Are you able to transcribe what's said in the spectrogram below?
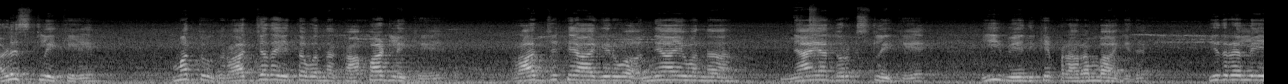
ಅಳಿಸ್ಲಿಕ್ಕೆ ಮತ್ತು ರಾಜ್ಯದ ಹಿತವನ್ನು ಕಾಪಾಡಲಿಕ್ಕೆ, ರಾಜ್ಯಕ್ಕೆ ಆಗಿರುವ ಅನ್ಯಾಯವನ್ನು ನ್ಯಾಯ ದೊರಕಿಸ್ಲಿಕ್ಕೆ ಈ ವೇದಿಕೆ ಪ್ರಾರಂಭ ಆಗಿದೆ. ಇದರಲ್ಲಿ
